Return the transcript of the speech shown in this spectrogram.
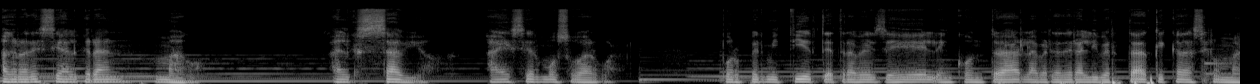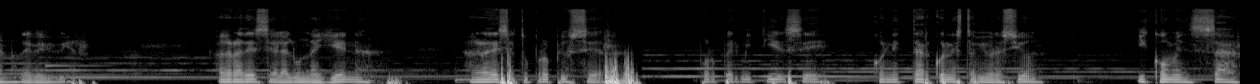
Agradece al gran mago, al sabio, a ese hermoso árbol, por permitirte a través de él encontrar la verdadera libertad que cada ser humano debe vivir. Agradece a la luna llena, agradece a tu propio ser por permitirse conectar con esta vibración y comenzar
